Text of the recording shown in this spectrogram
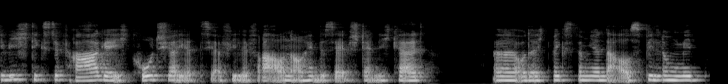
die wichtigste Frage, ich coache ja jetzt sehr viele Frauen auch in der Selbstständigkeit äh, oder ich kriege es bei mir in der Ausbildung mit.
